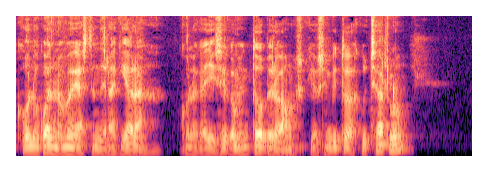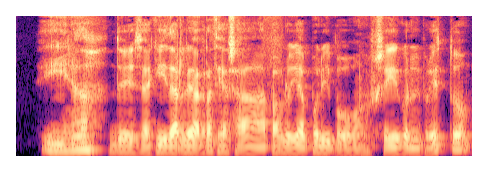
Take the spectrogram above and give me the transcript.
con lo cual no me voy a extender aquí ahora con lo que allí se comentó, pero vamos, que os invito a escucharlo. Y nada, desde aquí darle las gracias a Pablo y a Poli por seguir con el proyecto,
